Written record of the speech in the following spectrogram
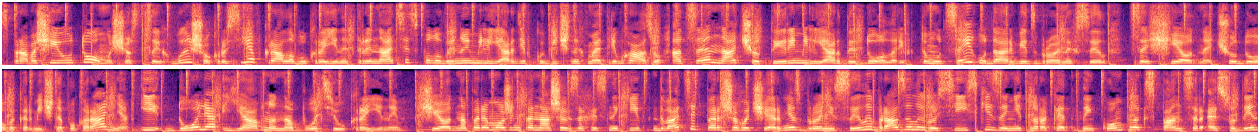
Справа ще й у тому, що з цих вишок Росія вкрала в Україні 13,5 мільярдів кубічних метрів газу, а це на 4 мільярди доларів. Тому цей удар від збройних сил це ще одне чудове кармічне покарання, і доля явно на боці України. Ще одна переможенька наших захисників 21 червня. Збройні сили вразили російський зенітно-ракетний комплекс Панцер С 1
